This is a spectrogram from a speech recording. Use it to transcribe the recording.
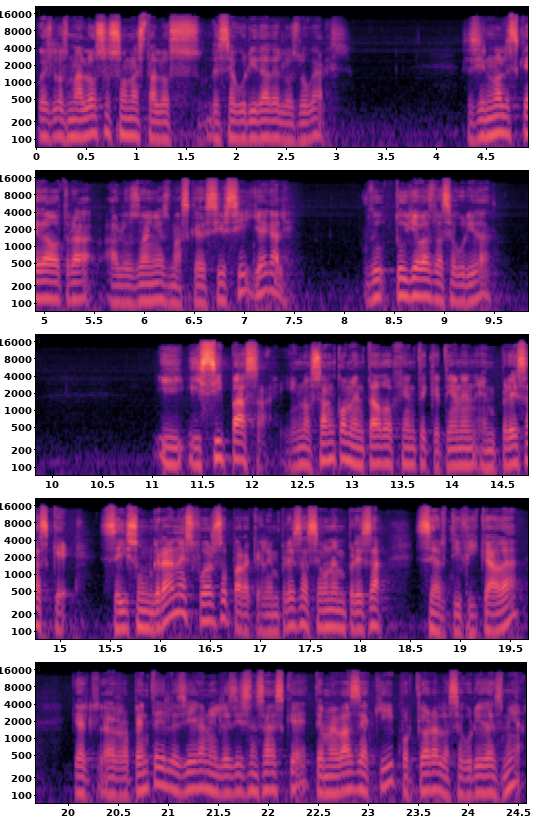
pues los malosos son hasta los de seguridad de los lugares. Es decir, no les queda otra a los dueños más que decir, sí, llégale, tú, tú llevas la seguridad. Y, y sí pasa, y nos han comentado gente que tienen empresas que se hizo un gran esfuerzo para que la empresa sea una empresa certificada, que de repente les llegan y les dicen, ¿sabes qué? Te me vas de aquí porque ahora la seguridad es mía.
